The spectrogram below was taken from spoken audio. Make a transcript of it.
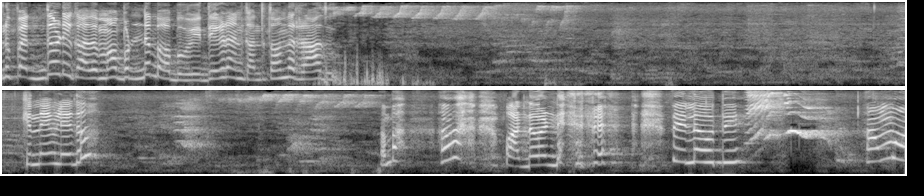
నువ్వు పెద్దోడి కాదమ్మా బుడ్డ బాబువి. దిగడానికి అంత తొందర రాదు. కింద ఏం లేదు. అబ్బా పడ్డవండి పెళ్ళి అవుద్ది అమ్మా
